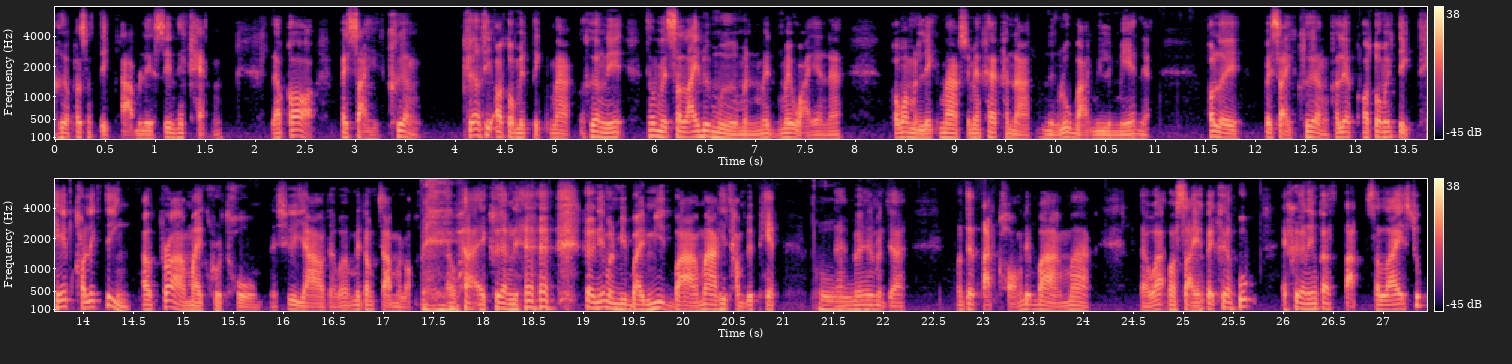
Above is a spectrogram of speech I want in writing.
เคลือบพลาสติกอาบเรซินให้แข็ง แล้วก็ไปใส่เครื่องเครื่องที่อัตโนมัติมาก เครื่องนี้ถ้าไปสไลด์ด้วยมือมันไม่ไม่ไหวอะนะเพราะว่ามันเล็กมากใช่ไหมแค่ขนาดหนึ่งลูกบาศก์มิลลิเมตรเนี่ยก็เลย ไปใส่เครื่องเขาเรียกอัตโนมัติเทป collecting ultra microtome ชื่อยาวแต่ว่าไม่ต้องจำมันหรอก แต่ว่าไอ้เครื่องเนี้ยเครื่องนี้มันมีใบมีดบางมากที่ทำด้วยเพชรโอ้นะเพราะฉะนั้นมันจะมันจะตัดของได้บางมาก แต่ว่าพอใส่เข้าไปเครื่องปุ๊บไอ้เครื่องนี้มันก็ตัดสไลด์ชุบ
